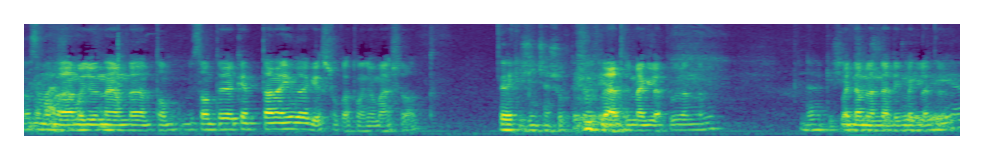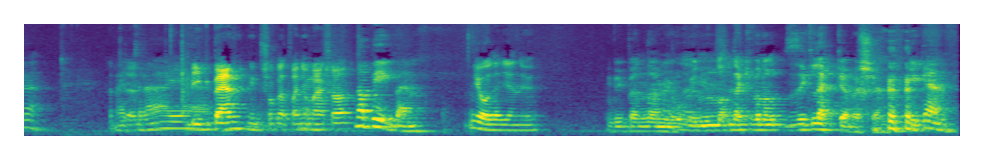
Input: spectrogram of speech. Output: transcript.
Azt nyomás. mondanám, hogy ő nem, de nem tudom. Viszont egyébként talán egész sokat van nyomás alatt. De neki sincsen sok TD-je. Lehet, hogy meglepő lenne. mi. De neki vagy nem lenne elég meglepő. Hát, Matt eh, Ryan. Big Ben, mint sokat van nyomás alatt. Na Big Ben. Jó legyen ő. Big Ben nem jó. Nem. Na, neki van az egyik legkevesebb. Igen?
